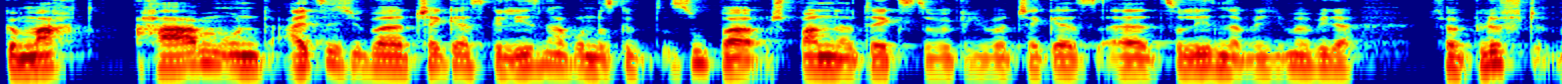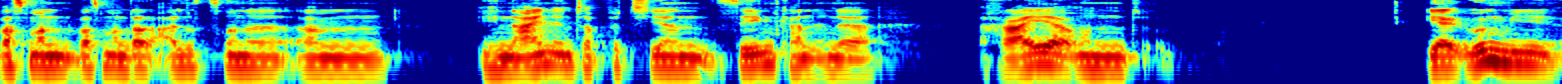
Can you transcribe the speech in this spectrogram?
gemacht haben? Und als ich über Checkers gelesen habe, und es gibt super spannende Texte wirklich über Checkers äh, zu lesen, da bin ich immer wieder verblüfft, was man, was man da alles drin ähm, hineininterpretieren sehen kann in der Reihe. Und ja, irgendwie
